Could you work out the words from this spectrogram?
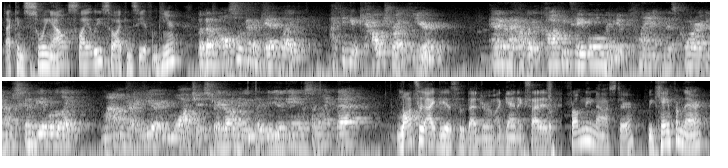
that can swing out slightly so I can see it from here. But then I'm also gonna get like, I think a couch right here and I'm gonna have like a coffee table, maybe a plant in this corner, and I'm just gonna be able to like lounge right here and watch it straight on, maybe play video games or something like that. Lots of ideas for the bedroom, again, excited. From the master, we came from there,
